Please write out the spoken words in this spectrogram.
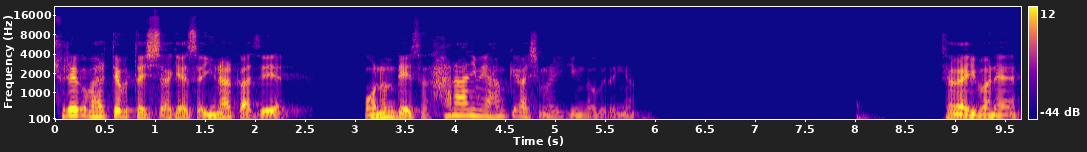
출애굽할 때부터 시작해서 이날까지 오는 데 있어서 하나님이 함께 하심으로 이긴 거거든요. 제가 이번에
